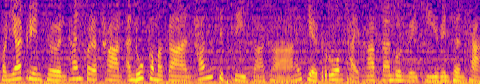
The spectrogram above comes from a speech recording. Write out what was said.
ขออนุญาตเรียนเชิญท่านประธานอนุกรรมการทั้ง 14 สาขาให้เกียรติร่วมถ่ายภาพด้านบนเวทีเรียนเชิญค่ะ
